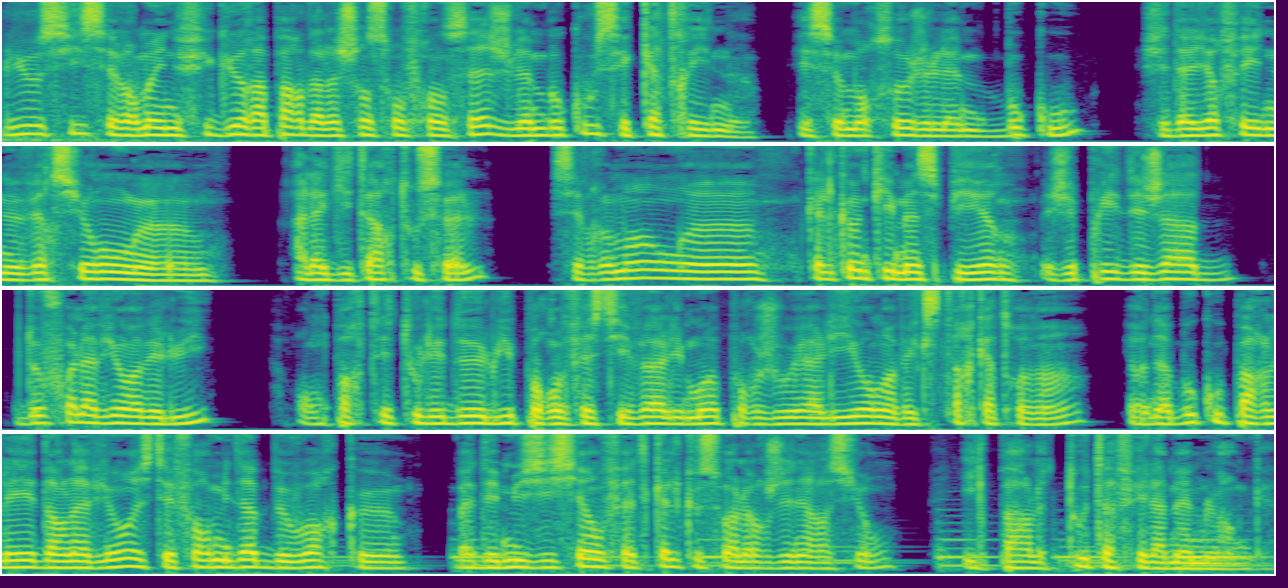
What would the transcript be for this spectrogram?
Lui aussi, c'est vraiment une figure à part dans la chanson française. Je l'aime beaucoup, c'est Catherine. Et ce morceau, je l'aime beaucoup. J'ai d'ailleurs fait une version euh, à la guitare tout seul. C'est vraiment euh, quelqu'un qui m'inspire. J'ai pris déjà deux fois l'avion avec lui. On partait tous les deux, lui pour un festival et moi pour jouer à Lyon avec Star 80. Et on a beaucoup parlé dans l'avion et c'était formidable de voir que bah, des musiciens, en fait, quelle que soit leur génération, ils parlent tout à fait la même langue.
